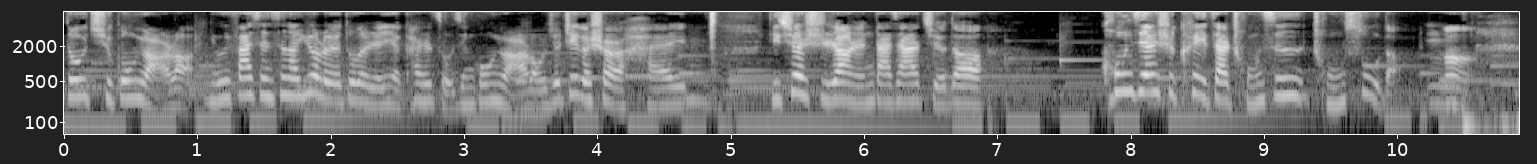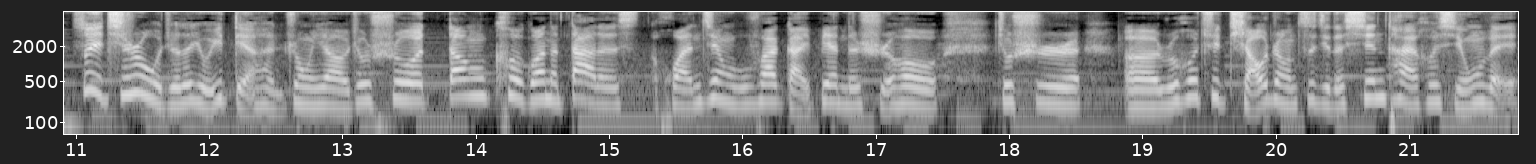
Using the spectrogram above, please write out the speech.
都去公园了，你会发现现在越来越多的人也开始走进公园了。我觉得这个事儿还的确是让人大家觉得。空间是可以再重新重塑的。嗯，所以其实我觉得有一点很重要，就是说当客观的大的环境无法改变的时候，就是呃如何去调整自己的心态和行为。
